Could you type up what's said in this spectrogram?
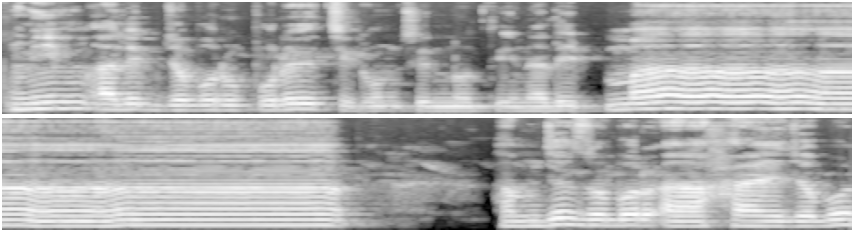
মিম আলিফ জবর উপরে চিকন চিহ্ন তিন আলিফ মা হামজা জবর আহায় জবর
